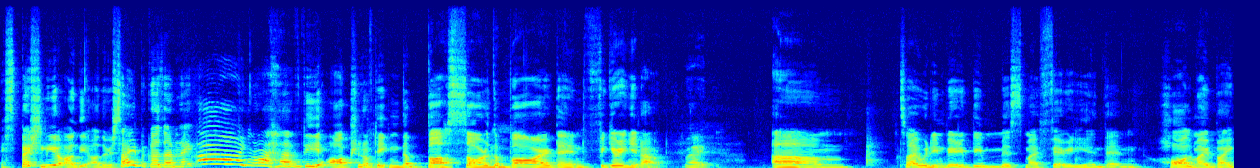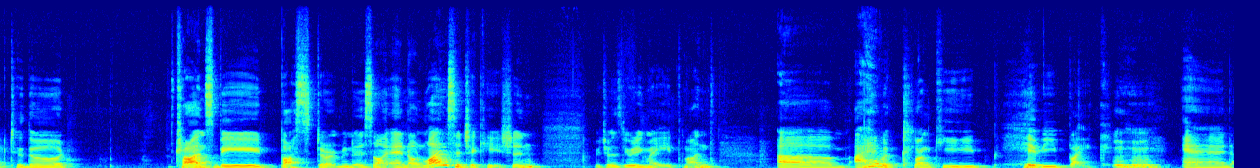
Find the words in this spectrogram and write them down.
especially on the other side because I'm like, ah, you know, I have the option of taking the bus or the BART and figuring it out. Right. Um, so I would invariably miss my ferry and then haul my bike to the Transbay bus terminus. On- And on one such occasion, which was during my eighth month, um, I have a clunky, heavy bike. And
